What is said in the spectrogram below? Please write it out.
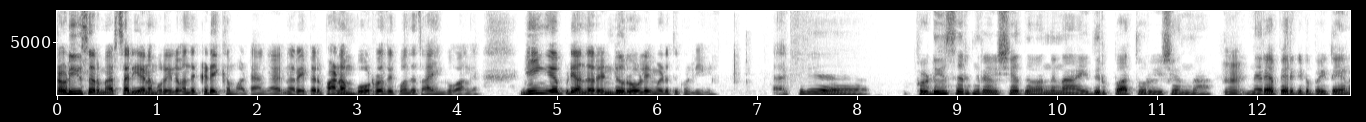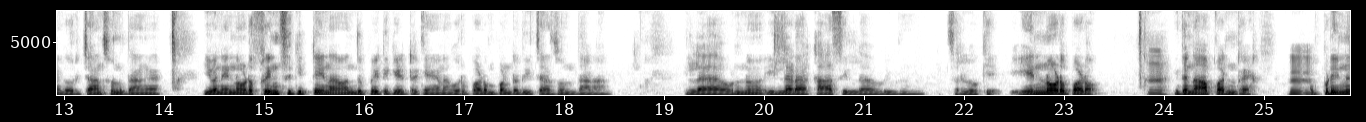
ப்ரொடியூசர் மாதிரி சரியான முறையில் வந்து கிடைக்க மாட்டாங்க. நிறைய பேர் பணம் போடுறதுக்கு வந்து தயங்குவாங்க. நீங்கள் எப்படி அந்த ரெண்டு ரோலையும் எடுத்துக்கொண்டீங்க? ஆக்சுவலி ப்ரொடியூசருங்கிற விஷயத்த வந்து நான் எதிர்பார்த்த ஒரு விஷயம்தான். நிறைய பேர்கிட்ட போயிட்டு எனக்கு ஒரு சான்ஸ் ஒன்று தாங்க. ஈவன் என்னோட ஃப்ரெண்ட்ஸுக்கிட்டே நான் வந்து போயிட்டு கேட்டிருக்கேன். எனக்கு ஒரு படம் பண்ணுறதுக்கு சான்ஸ் ஒன்று தாடா. இல்லை ஒன்றும் இல்லைடா காசு இல்லை அப்படின்னு சரி ஓகே என்னோட படம். இதை நான் பண்ணுறேன் அப்படின்னு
